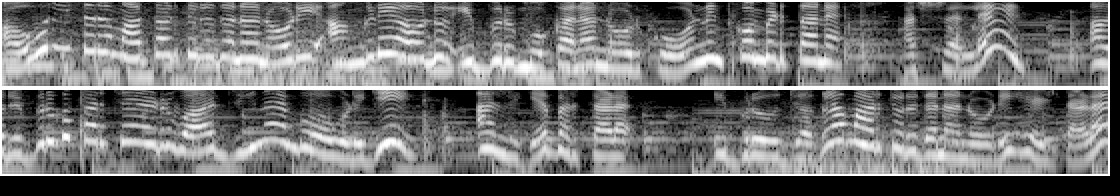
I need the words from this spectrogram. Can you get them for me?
ಅವ್ರು ಈ ತರ ಮಾತಾಡ್ತಿರೋದನ್ನ ನೋಡಿ ಅಂಗಡಿ ಅವನು ಇಬ್ಬರು ಮುಖನ ನೋಡ್ಕೊಂಡ್ ನಿಂತ್ಕೊಂಡ್ಬಿಡ್ತಾನೆ. ಅಷ್ಟರಲ್ಲೇ ಅವರಿಬ್ರಿಗೂ ಪರಿಚಯ ಇರುವ ಜೀನಾ ಎಂಬುವ ಹುಡುಗಿ ಅಲ್ಲಿಗೆ ಬರ್ತಾಳೆ. ಇಬ್ರು ಜಗಳ ಮಾಡ್ತಿರೋದನ್ನ ನೋಡಿ ಹೇಳ್ತಾಳೆ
